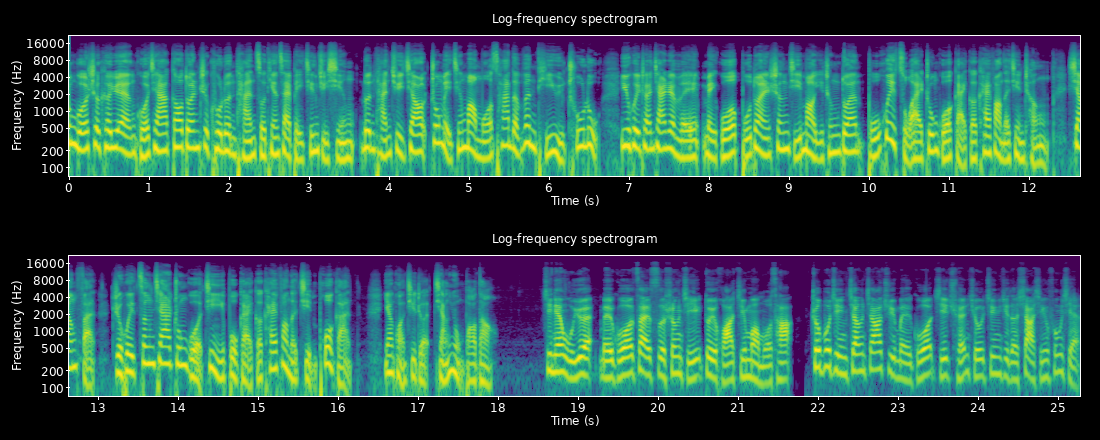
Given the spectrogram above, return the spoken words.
中国社科院国家高端智库论坛昨天在北京举行，论坛聚焦中美经贸摩擦的问题与出路。与会专家认为，美国不断升级贸易争端不会阻碍中国改革开放的进程，相反，只会增加中国进一步改革开放的紧迫感。央广记者蒋勇报道。今年五月，美国再次升级对华经贸摩擦。这不仅将加剧美国及全球经济的下行风险，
